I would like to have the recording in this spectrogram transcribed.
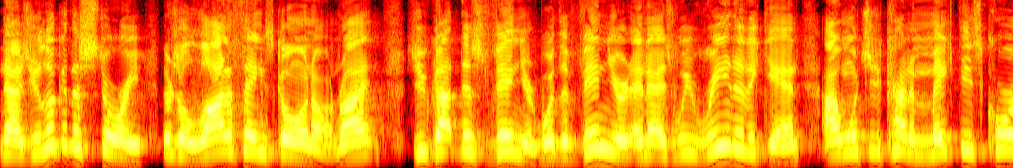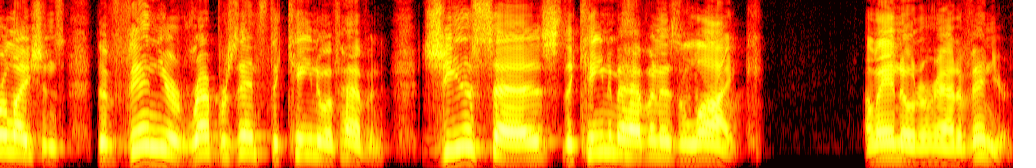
Now, as you look at the story, there's a lot of things going on, right? You've got this vineyard where the vineyard, and as we read it again, I want you to kind of make these correlations. The vineyard represents the kingdom of heaven. Jesus says the kingdom of heaven is like a landowner had a vineyard.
